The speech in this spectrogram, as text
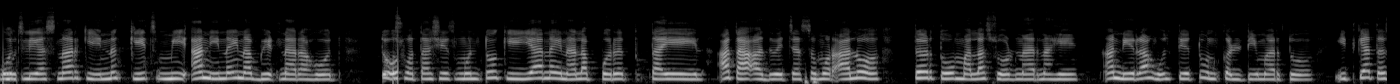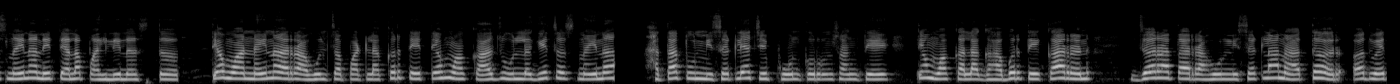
पोहोचली असणार की नक्कीच मी आणि नैना भेटणार आहोत. तो स्वतःशीच म्हणतो की या नैनाला परतता येईल. आता अद्वैतच्या समोर आलो तर तो मला सोडणार नाही. आणि राहुल तेथून कल्टी मारतो. इतक्यातच नैनाने त्याला पाहिलेलं असतं. तेव्हा नैना राहुलचा पाठलाग करते. तेव्हा काजू लगेचच नैना हातातून निसटल्याचे फोन करून सांगते. तेव्हा कला घाबरते कारण जर आता राहुल निसटला ना तर अद्वैत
